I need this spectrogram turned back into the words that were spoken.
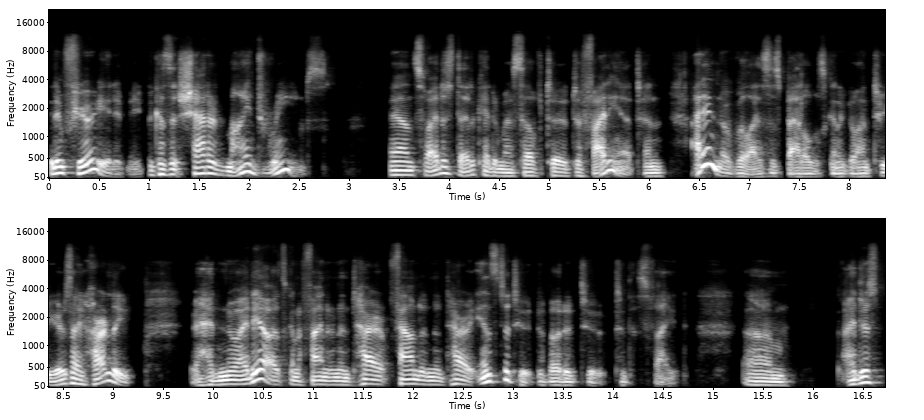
it infuriated me because it shattered my dreams. And so I just dedicated myself to, to fighting it. And I didn't know, realize this battle was going to go on two years. I hardly had no idea I was going to find an entire found an entire institute devoted to to this fight. Um, I just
